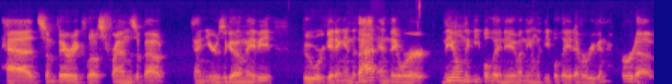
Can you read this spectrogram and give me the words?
had some very close friends about 10 years ago, maybe, who were getting into that and they were the only people they knew and the only people they'd ever even heard of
